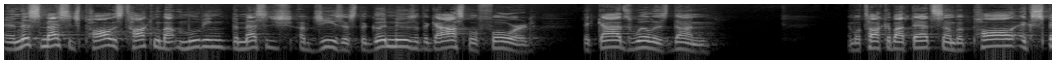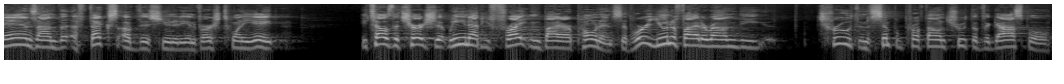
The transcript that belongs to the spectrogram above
And in this message, Paul is talking about moving the message of Jesus, the good news of the gospel, forward, that God's will is done. And we'll talk about that some. But Paul expands on the effects of this unity in verse 28. He tells the church that we need not be frightened by our opponents. If we're unified around the truth and the simple, profound truth of the gospel,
